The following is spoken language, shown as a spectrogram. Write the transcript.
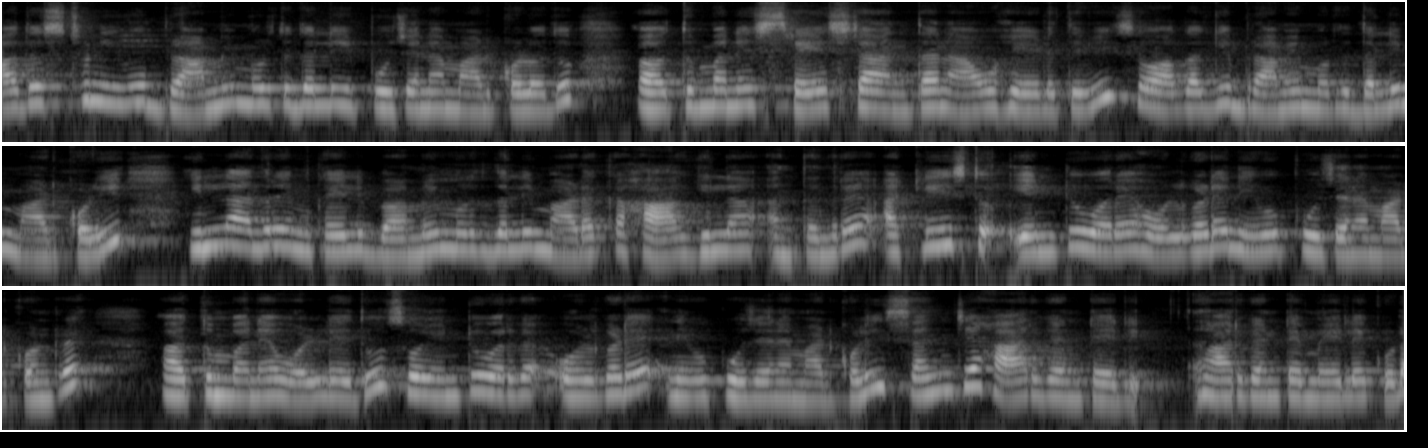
ಆದಷ್ಟು ನೀವು ಬ್ರಾಹ್ಮಿ ಮುಹೂರ್ತದಲ್ಲಿ ಈ ಪೂಜೆನ ಮಾಡ್ಕೊಳ್ಳೋದು ತುಂಬಾ ಶ್ರೇಷ್ಠ ಅಂತ ನಾವು ಹೇಳ್ತೀವಿ. ಸೊ, ಹಾಗಾಗಿ ಬ್ರಾಹ್ಮಿ ಮುಹೂರ್ತದಲ್ಲಿ ಮಾಡ್ಕೊಳ್ಳಿ. ಇಲ್ಲ ಅಂದರೆ ನಿಮ್ಮ ಕೈಯಲ್ಲಿ ಬ್ರಾಹ್ಮಿ ಮುಹೂರ್ತದಲ್ಲಿ ಮಾಡೋಕ್ಕೆ ಆಗಿಲ್ಲ ಅಂತಂದರೆ ಅಟ್ಲೀಸ್ಟ್ ಎಂಟೂವರೆ ಒಳಗಡೆ ನೀವು ಪೂಜೆನ ಮಾಡಿಕೊಂಡ್ರೆ ತುಂಬಾ ಒಳ್ಳೆಯದು ಸೊ ಎಂಟೂವರೆಗೆ, ಒಳಗಡೆ ನೀವು ಪೂಜೆನ ಮಾಡ್ಕೊಳ್ಳಿ. ಸಂಜೆ ಆರು ಗಂಟೆಯಲ್ಲಿ ಆರು ಗಂಟೆ ಮೇಲೆ ಕೂಡ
